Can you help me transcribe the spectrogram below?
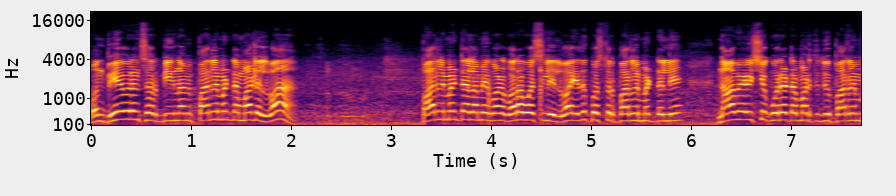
ಒಂದು ಬಿಹೇವಿಯರ್ ಸರ್ ಈಗ ನಮಗೆ ಪಾರ್ಲಿಮೆಂಟ್ನಾಗ ಮಾಡಿಲ್ವಾ? ಪಾರ್ಲಿಮೆಂಟ್ನಲ್ಲಿ ನಮಗೆ ಹೊರ ಹೊಸಲಿಲ್ವಾ ಇದಕ್ಕೋಸ್ಕರ ಪಾರ್ಲಿಮೆಂಟ್ನಲ್ಲಿ ನಾವೇ ವಿಷಯಕ್ಕೆ ಹೋರಾಟ ಮಾಡ್ತಿದ್ವಿ ಪಾರ್ಲಿಮೆಂಟ್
